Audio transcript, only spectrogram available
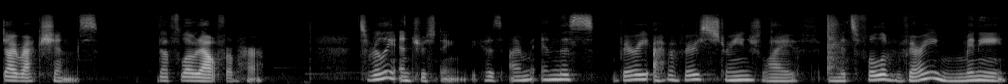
directions that flowed out from her. It's really interesting because I'm in this very, I have a very strange life and it's full of very many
